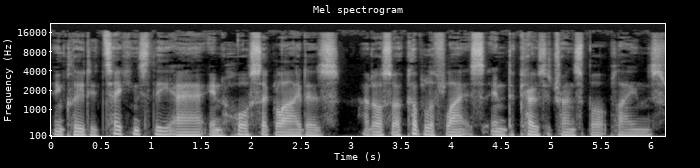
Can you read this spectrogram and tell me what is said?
included taking to the air in Horsa gliders and also a couple of flights in Dakota transport planes.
